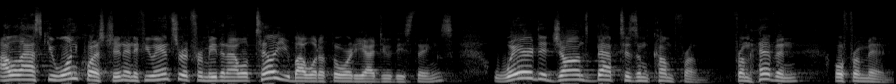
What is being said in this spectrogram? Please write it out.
I will ask you one question, and if you answer it for me, then I will tell you by what authority I do these things. Where did John's baptism come from? From heaven or from men?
